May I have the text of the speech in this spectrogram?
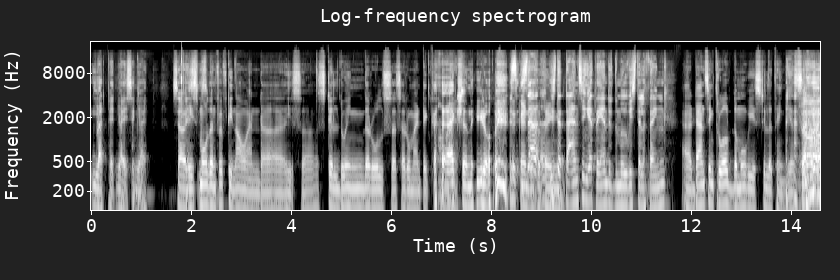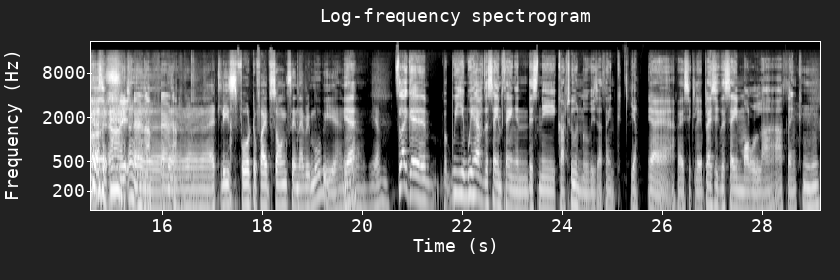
yeah, Brad Pitt yeah, basically. yeah. So he's more than 50 now and uh, he's uh, still doing the roles as a romantic action hero. Is, is kind that, a uh, thing. is the dancing at the end of the movie still a thing? Uh, dancing throughout the movie is still a thing yes. Oh, alright, fair enough, Uh, fair enough. At least four to five songs in every movie and Yeah? uh, yeah It's like uh, we we have the same thing in Disney cartoon movies, I think. Yeah. Yeah, yeah, basically, basically the same model, uh, I think. Mhm.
